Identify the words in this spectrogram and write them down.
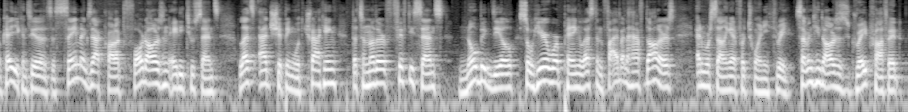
Okay, you can see that it's the same exact product, $4.82. Let's add shipping with tracking. That's another 50 cents, no big deal. So here we're paying less than five and a half dollars and we're selling it for 23. $17 is great profit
